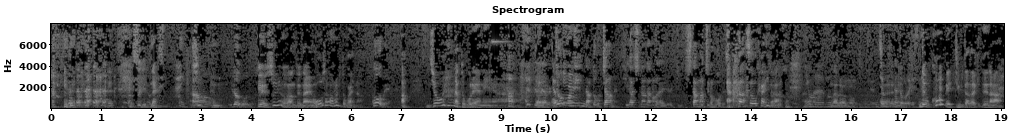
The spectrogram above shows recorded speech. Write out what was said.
杉野ねです。はい。あの、うん。どうぞどうぞいや杉野さんって何や大阪の人かいな。神戸。あ上品なところやねんや。いやいや上品なとこちゃうねん。東灘の方で下町の方です。あそうかいな。なるほど。上品なところですね。でも神戸って言っただけでな、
